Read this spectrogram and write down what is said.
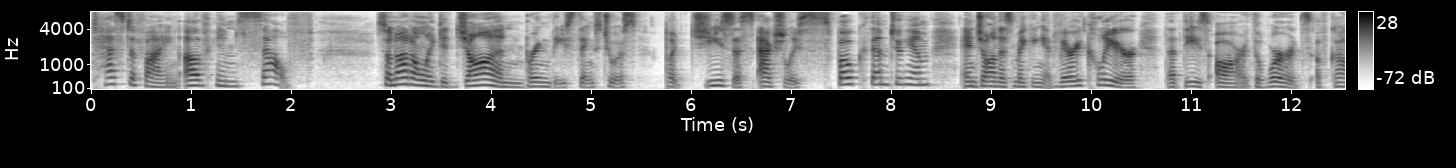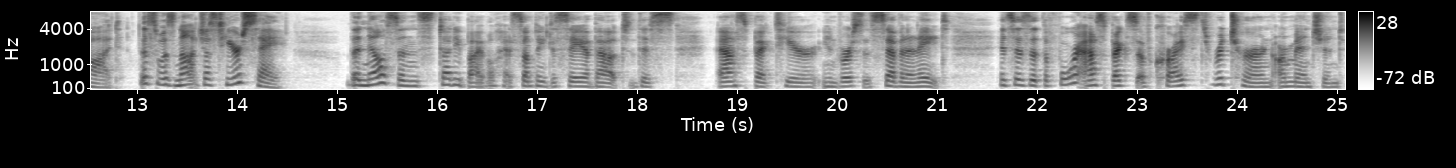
testifying of himself. So not only did John bring these things to us, but Jesus actually spoke them to him, and John is making it very clear that these are the words of God. This was not just hearsay. The Nelson Study Bible has something to say about this aspect here in verses 7 and 8 it says that the four aspects of Christ's return are mentioned,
